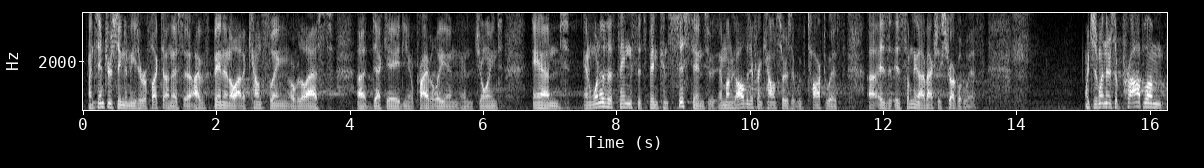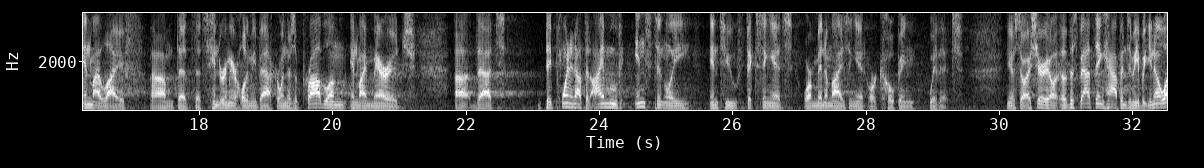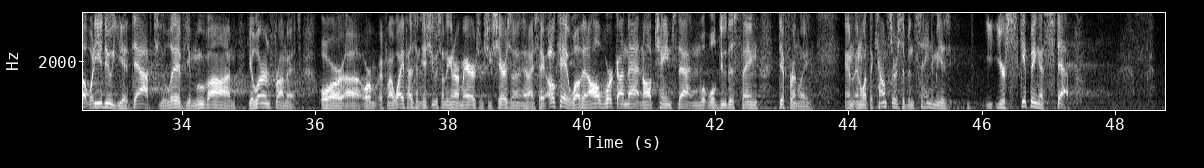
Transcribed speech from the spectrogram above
It's interesting to me to reflect on this. Uh, I've been in a lot of counseling over the last uh, decade, you know, privately and, and joint. And, and one of the things that's been consistent among all the different counselors that we've talked with uh, is, is something that I've actually struggled with. Which is when there's a problem in my life um, that, that's hindering me or holding me back, or when there's a problem in my marriage uh, that they pointed out that I move instantly into fixing it or minimizing it or coping with it. You know, so I share, oh, this bad thing happened to me, but you know what? What do you do? You adapt, you live, you move on, you learn from it. Or, uh, or if my wife has an issue with something in our marriage and she shares it, and I say, okay, well then I'll work on that and I'll change that and we'll, we'll do this thing differently. And, and what the counselors have been saying to me is, you're skipping a step.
